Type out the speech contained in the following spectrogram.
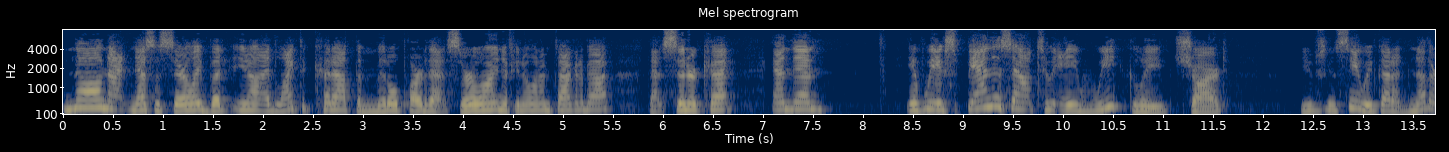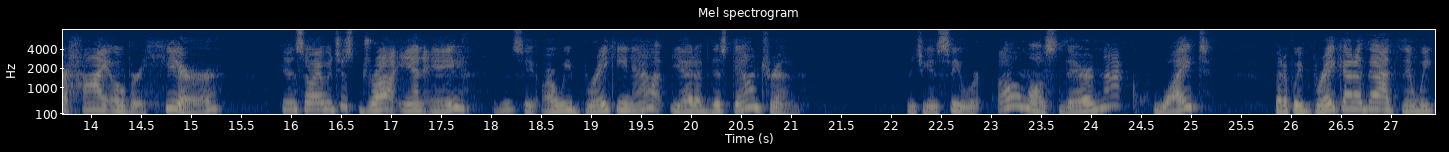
No, not necessarily, but you know, I'd like to cut out the middle part of that sirloin, if you know what I'm talking about, that center cut. And then if we expand this out to a weekly chart, you can see we've got another high over here. And so I would just draw in a, let's see, are we breaking out yet of this downtrend? As you can see, we're almost there, not quite. But if we break out of that, then we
